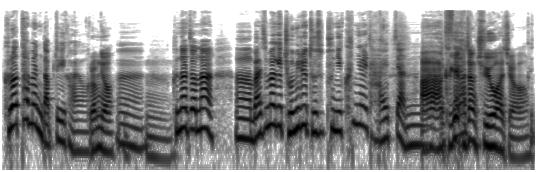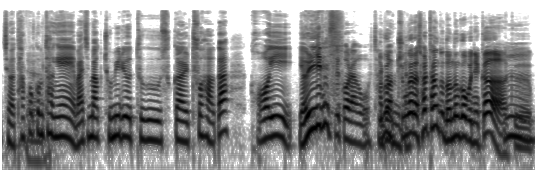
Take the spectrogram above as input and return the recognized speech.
그렇다면 납득이 가요. 그럼요. 예. 음. 그나저나 어, 마지막에 조미료 두 스푼이 큰일 다 했지 않겠어요? 아 그게 가장 주요하죠. 그렇죠. 닭볶음탕에 마지막 조미료 두 숟갈 투하가 거의 열일했을 거라고 이번 자부합니다. 중간에 설탕도 넣는 거 보니까 그 음.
